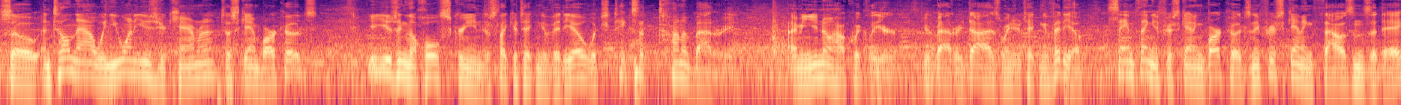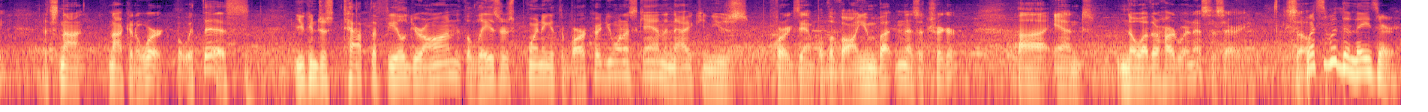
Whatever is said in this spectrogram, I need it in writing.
So until now, when you want to use your camera to scan barcodes, you're using the whole screen, just like you're taking a video, which takes a ton of battery. I mean, you know how quickly your, your battery dies when you're taking a video. Same thing if you're scanning barcodes, and if you're scanning thousands a day, that's not, not going to work. But with this, you can just tap the field you're on, the laser's pointing at the barcode you want to scan, and now you can use, for example, the volume button as a trigger, uh, and no other hardware necessary. So, What's with the laser?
